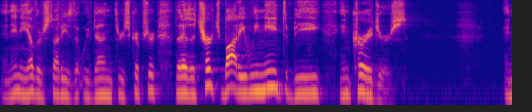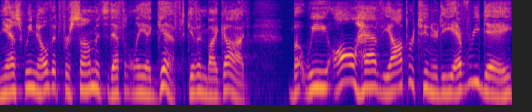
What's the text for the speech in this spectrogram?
and any other studies that we've done through Scripture that as a church body, we need to be encouragers. And yes, we know that for some it's definitely a gift given by God. But we all have the opportunity every day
